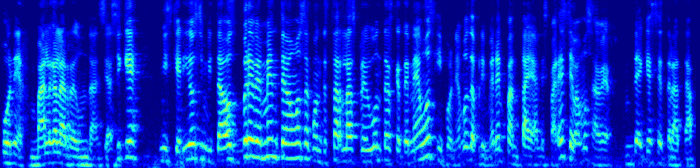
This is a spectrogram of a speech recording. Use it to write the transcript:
poner, valga la redundancia. Así que mis queridos invitados, brevemente vamos a contestar las preguntas que tenemos y ponemos la primera en pantalla. ¿Les parece? Vamos a ver de qué se trata.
